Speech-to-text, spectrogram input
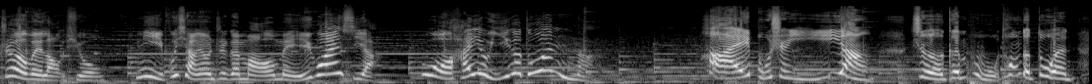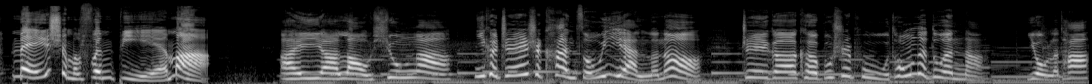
这位老兄，你不想要这根毛没关系、啊，我还有一个盾呢。还不是一样，这跟普通的盾没什么分别嘛。哎呀，老兄啊，你可真是看走眼了呢！这个可不是普通的盾呐，有了它，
